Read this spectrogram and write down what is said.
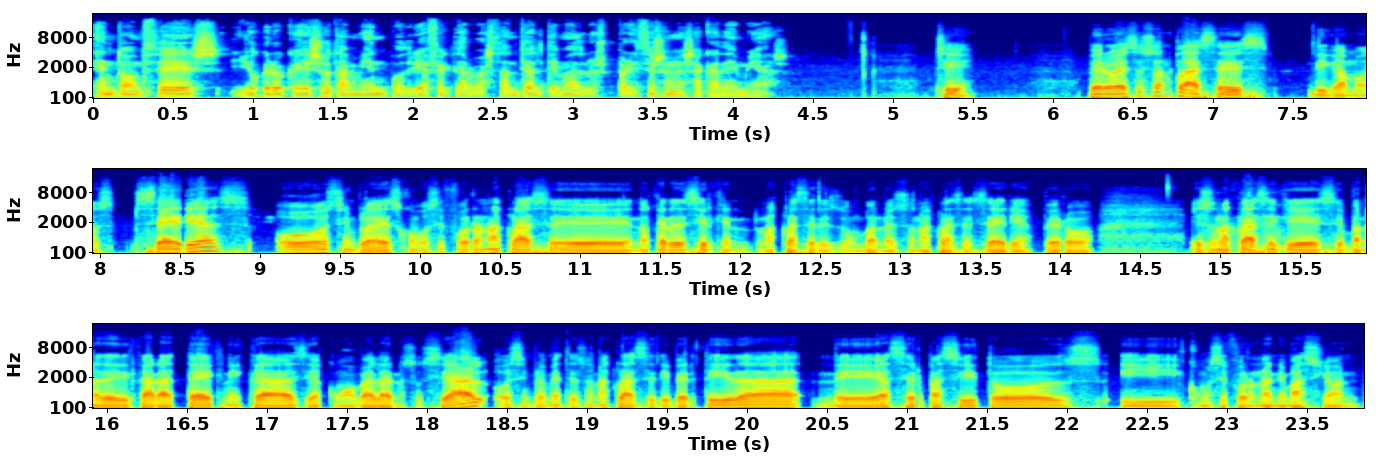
Entonces, yo creo que eso también podría afectar bastante al tema de los precios en las academias. sí. Pero esas son clases, digamos, serias o simplemente es como si fuera una clase, no quiero decir que una clase de Zumba no es una clase seria, pero es una clase que se van a dedicar a técnicas y a cómo bailar en social o simplemente es una clase divertida de hacer pasitos y como si fuera una animación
